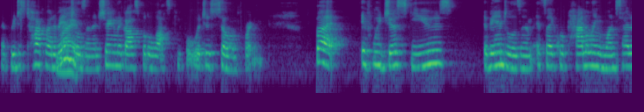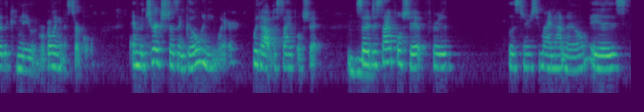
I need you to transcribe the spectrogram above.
Like we just talk about Right. evangelism and sharing the gospel to lost people, which is so important. But if we just use evangelism, it's like we're paddling one side of the canoe and we're going in a circle. And the church doesn't go anywhere without discipleship. So, discipleship, for listeners who might not know, is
